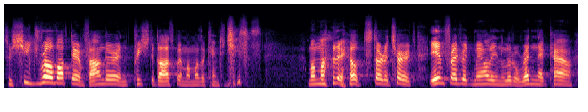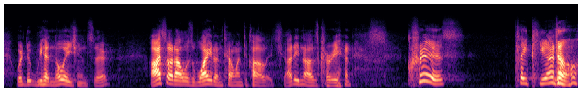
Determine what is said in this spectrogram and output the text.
So she drove up there and found her and preached the gospel, and my mother came to Jesus. My mother helped start a church in Frederick, Maryland, a little redneck town where we had no Asians there. I thought I was white until I went to college. I didn't know I was Korean. Chris played piano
